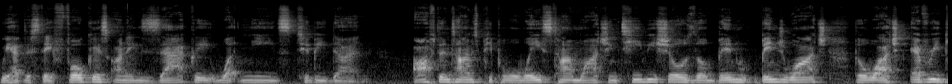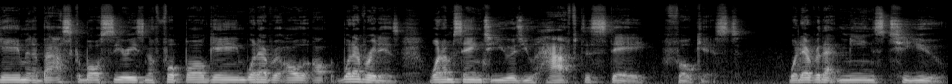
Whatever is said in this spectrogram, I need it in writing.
We have to stay focused on exactly what needs to be done. Oftentimes, people will waste time watching TV shows. They'll binge watch. They'll watch every game in a basketball series, in a football game, whatever, all, all, whatever it is. What I'm saying to you is, you have to stay focused whatever that means to you.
